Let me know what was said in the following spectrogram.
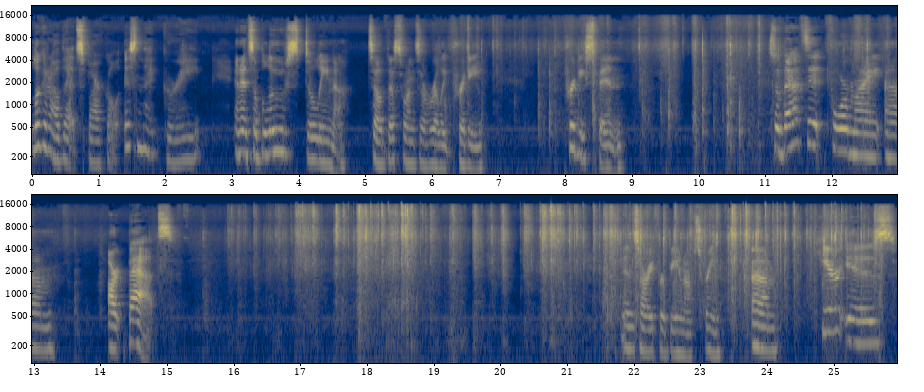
look at all that sparkle. Isn't that great? And it's a blue Stellina. So this one's a really pretty, pretty spin. So that's it for my um, art batts. And sorry for being off screen. Um, here is,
